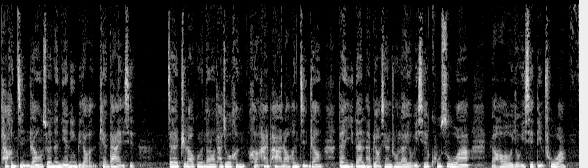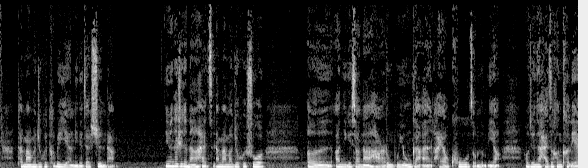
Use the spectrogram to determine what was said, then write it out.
他很紧张，虽然他年龄比较偏大一些。在治疗过程当中，他就很很害怕，然后很紧张。但一旦他表现出来有一些哭诉啊，然后有一些抵触啊，他妈妈就会特别严厉的在训他。因为他是个男孩子，他妈妈就会说：“嗯啊，你个小男孩儿，不勇敢，还要哭，怎么怎么样？”我觉得那孩子很可怜。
